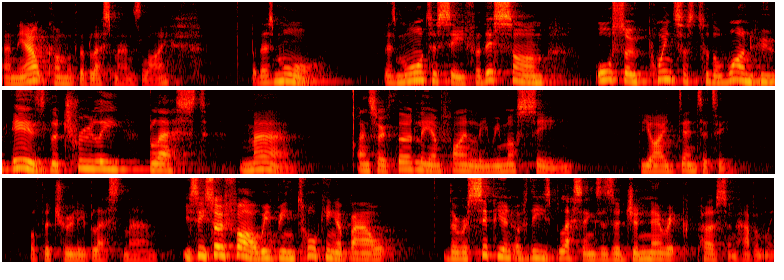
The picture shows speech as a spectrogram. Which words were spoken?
and the outcome of the blessed man's life, but there's more. There's more to see, for this psalm also points us to the one who is the truly blessed man. And so, thirdly and finally, we must see the identity of the truly blessed man. You see, so far we've been talking about the recipient of these blessings as a generic person, haven't we?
